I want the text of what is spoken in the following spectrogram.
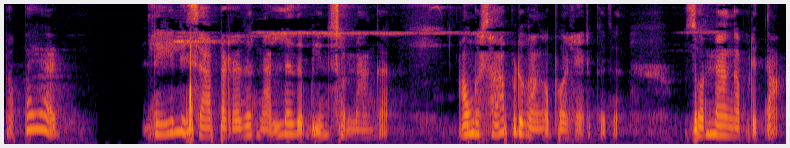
பப்பையா டெய்லி சாப்பிட்றது நல்லது அப்படின்னு சொன்னாங்க. அவங்க சாப்பிடுவாங்க போல இருக்குது. சொன்னாங்க அப்படித்தான்.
